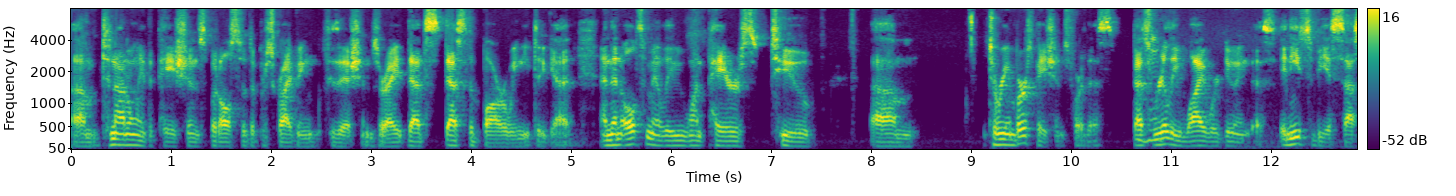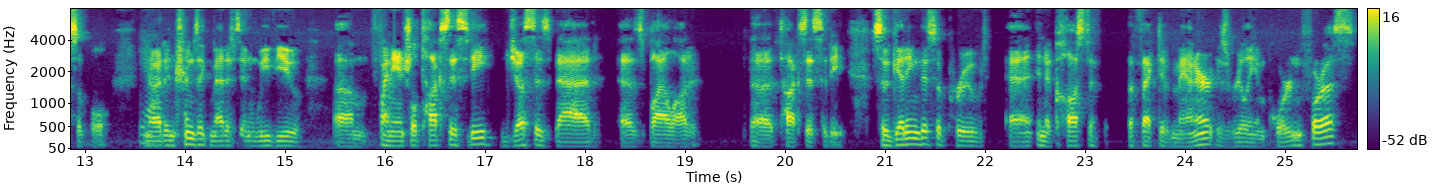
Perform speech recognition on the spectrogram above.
um, to not only the patients but also the prescribing physicians. Right, that's that's the bar we need to get, and then ultimately we want payers to um, to reimburse patients for this. That's mm-hmm. really why we're doing this. It needs to be accessible. Yeah. You know, at Intrinsic Medicine, we view um, financial toxicity just as bad as biologic uh, toxicity. So getting this approved uh, in a cost effective manner is really important for us.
